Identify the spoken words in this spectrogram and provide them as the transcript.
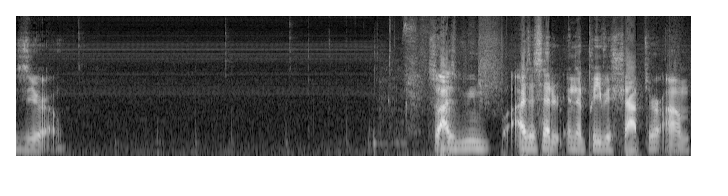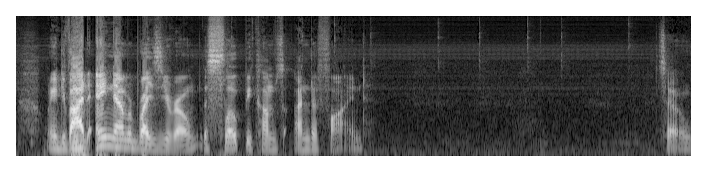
0. So as we, as I said in the previous chapter, um, when you divide any number by 0, the slope becomes undefined. So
